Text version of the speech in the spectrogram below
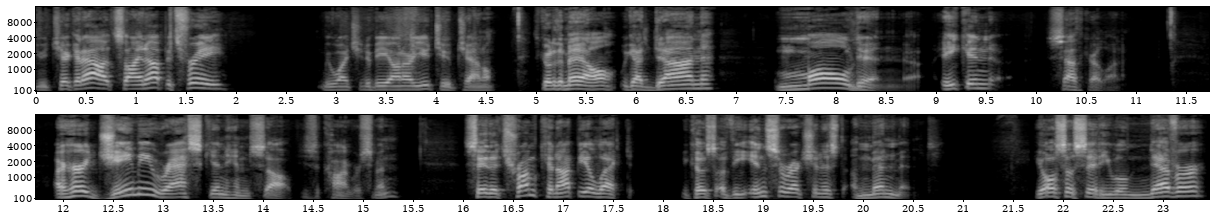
You check it out, sign up, it's free. We want you to be on our YouTube channel. Let's go to the mail. We got Don Malden, Aiken, South Carolina. I heard Jamie Raskin himself, he's a congressman, say that Trump cannot be elected because of the insurrectionist amendment. He also said he will never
